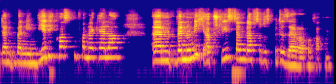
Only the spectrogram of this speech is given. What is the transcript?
dann übernehmen wir die Kosten von der Keller. Ähm, wenn du nicht abschließt, dann darfst du das bitte selber berappen.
